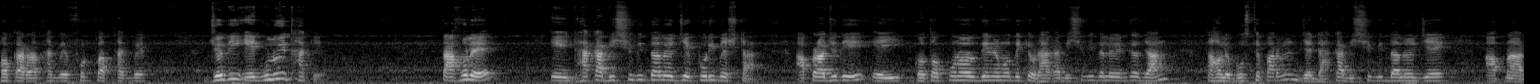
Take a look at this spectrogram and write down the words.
হকাররা থাকবে, ফুটপাত থাকবে। যদি এগুলোই থাকে, তাহলে এই ঢাকা বিশ্ববিদ্যালয়ের যে পরিবেশটা আপনারা যদি এই গত পনেরো দিনের মধ্যে কেউ ঢাকা বিশ্ববিদ্যালয়ে যান, তাহলে বুঝতে পারবেন যে ঢাকা বিশ্ববিদ্যালয়ের যে আপনার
